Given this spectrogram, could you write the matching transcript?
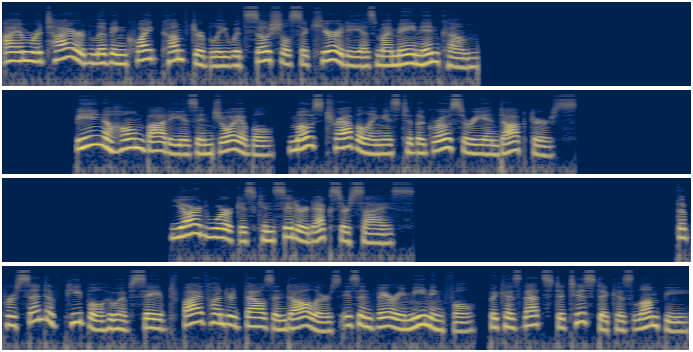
I am retired living quite comfortably with Social Security as my main income. Being a homebody is enjoyable, most traveling is to the grocery and doctors. Yard work is considered exercise. The percent of people who have saved $500,000 isn't very meaningful, because that statistic is lumpy.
